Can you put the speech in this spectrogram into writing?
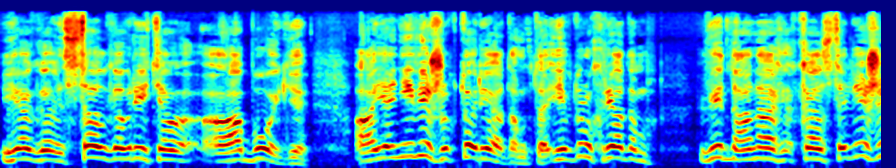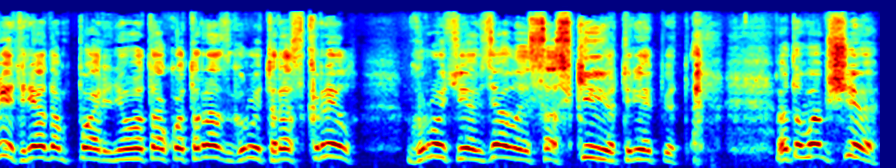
Я стал говорить о, о Боге, а я не вижу, кто рядом-то. И вдруг рядом, видно, она, оказывается, лежит, рядом парень. Он вот так вот раз грудь раскрыл, грудь я взял и соски ее трепет. Это вообще...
